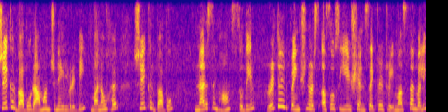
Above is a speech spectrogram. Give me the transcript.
Sekhar Babu Ramanjaneyulu Reddy Manohar Sekhar Babu Narasimha Sudheer retired pensioners association secretary Mastan Vali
